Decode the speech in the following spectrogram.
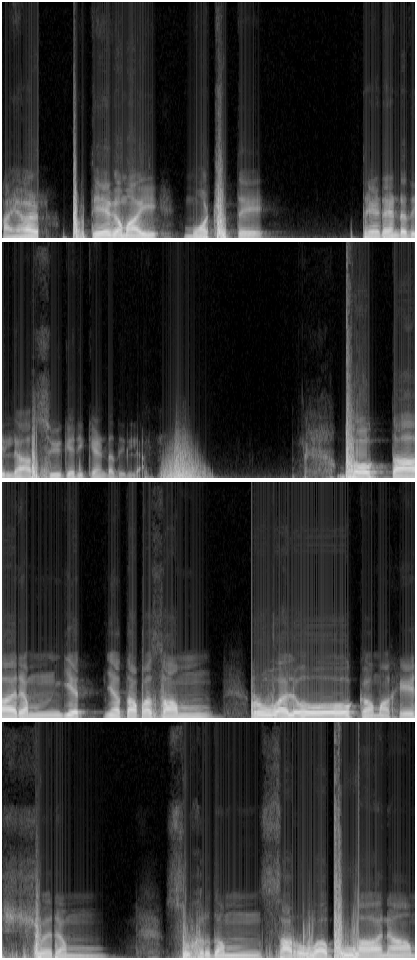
അയാൾ പ്രത്യേകമായി മോക്ഷത്തെ തേടേണ്ടതില്ല സ്വീകരിക്കേണ്ടതില്ല. ഭോക്താരം യജ്ഞതപസം സർവലോകമഹേശ്വരം സുഹൃദം സർവഭൂതാനാം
